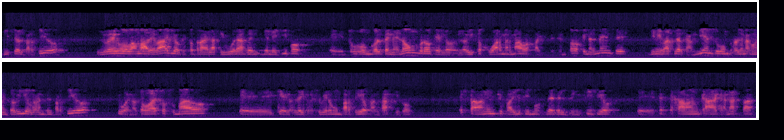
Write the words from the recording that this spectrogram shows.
inicio del partido. Luego vamos De Bayo, que es otra de las figuras del, equipo, eh, tuvo un golpe en el hombro que lo, hizo jugar mermado hasta que se sentó finalmente. Jimmy Butler también tuvo un problema con el tobillo durante el partido. Y bueno, todo eso sumado, eh, que los Lakers tuvieron un partido fantástico. Estaban enchufadísimos desde el principio, eh, festejaban cada canasta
